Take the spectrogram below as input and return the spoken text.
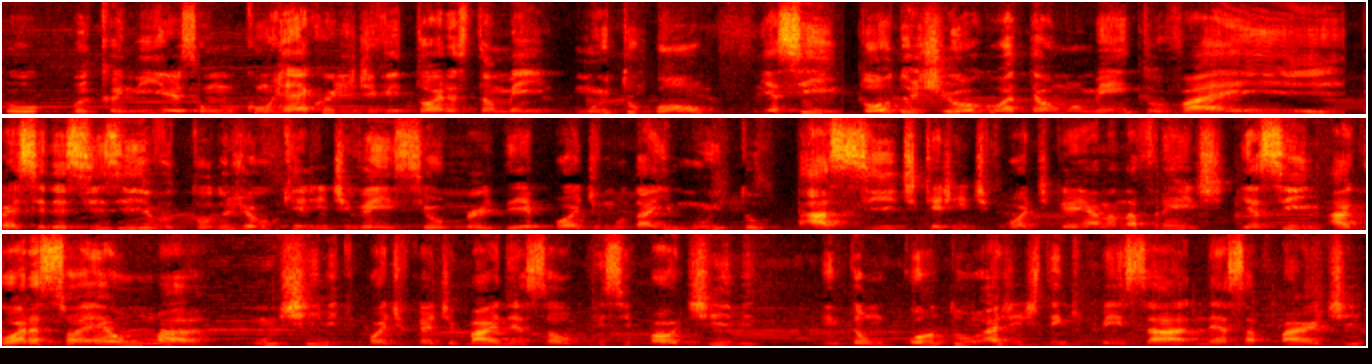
O Buccaneers com, com recorde de vitórias também muito bom. E assim, todo jogo até o momento vai vai ser decisivo. Todo jogo que a gente vencer ou perder pode mudar e muito a seed que a gente pode ganhar lá na frente. E assim, agora só é uma um time que pode ficar de bye, né? Só o principal time. Então, quanto a gente tem que pensar nessa parte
